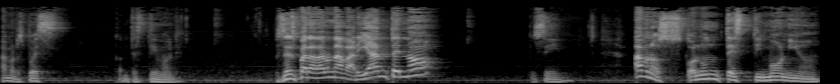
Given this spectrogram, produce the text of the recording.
Vámonos pues, con testimonio. Pues es para dar una variante, ¿no? Pues sí. Vámonos con un testimonio.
